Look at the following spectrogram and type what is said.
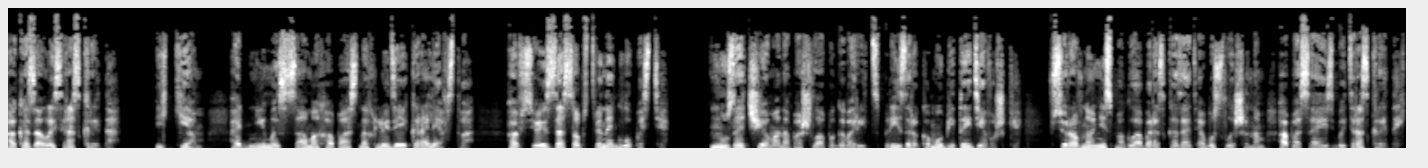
оказалась раскрыта. И кем? Одним из самых опасных людей королевства. А все из-за собственной глупости. Ну зачем она пошла поговорить с призраком убитой девушки? Все равно не смогла бы рассказать об услышанном, опасаясь быть раскрытой.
